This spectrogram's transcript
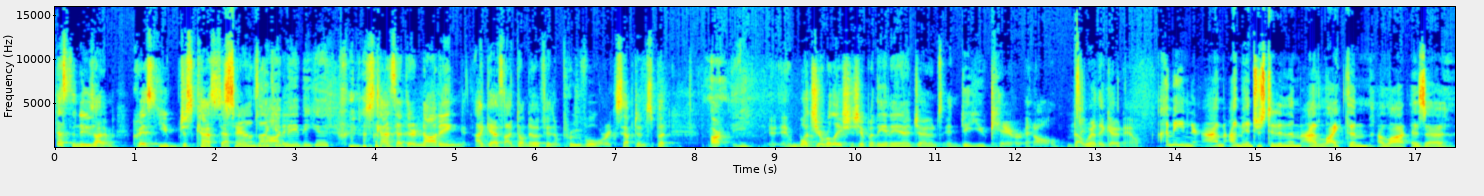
that's the news item. Chris, you just kind of sat Sounds there like nodding. it may be good. you just kind of sat there nodding. I guess I don't know if it's approval or acceptance, but are, what's your relationship with the Indiana Jones, and do you care at all about where they go now? I mean, I'm I'm interested in them. I liked them a lot as a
